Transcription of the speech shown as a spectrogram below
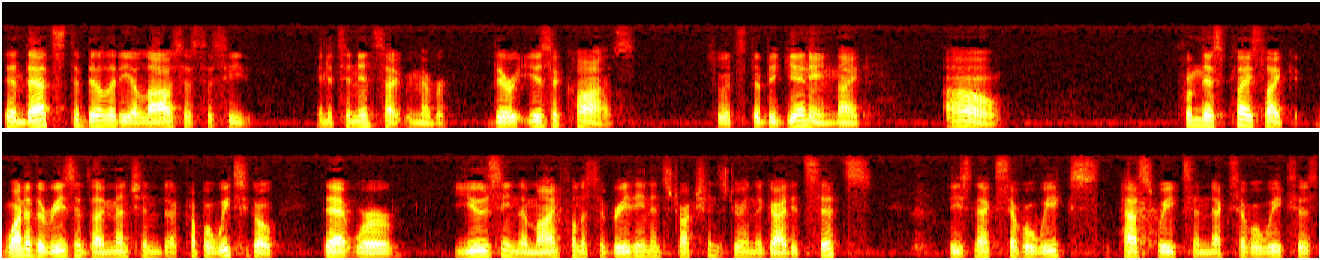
then that stability allows us to see, and it's an insight, remember, there is a cause. So it's the beginning, like, oh, from this place. Like one of the reasons I mentioned a couple of weeks ago that we're using the mindfulness of breathing instructions during the guided sits these next several weeks, past weeks and next several weeks is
